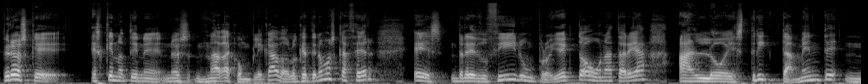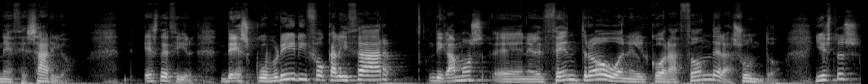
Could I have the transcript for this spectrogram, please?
pero es que es que no tiene no es nada complicado. Lo que tenemos que hacer es reducir un proyecto o una tarea a lo estrictamente necesario. Es decir, descubrir y focalizar digamos, en el centro o en el corazón del asunto. Y esto es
